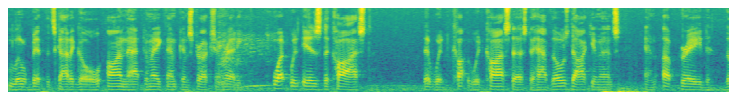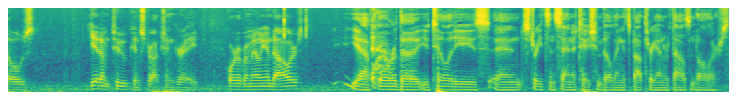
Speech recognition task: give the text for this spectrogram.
little bit that's got to go on that to make them construction ready. What would, is the cost that would, co- would cost us to have those documents and upgrade those, get them to construction grade? Quarter of a million dollars? Yeah, for the utilities and streets and sanitation building, it's about $300,000.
